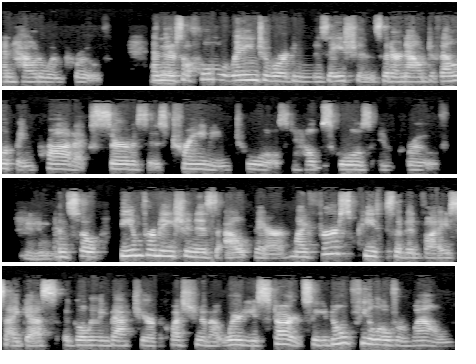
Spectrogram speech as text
and how to improve. And there's a whole range of organizations that are now developing products, services, training, tools to help schools improve. Mm-hmm. And so the information is out there. My first piece of advice, I guess, going back to your question about where do you start so you don't feel overwhelmed.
